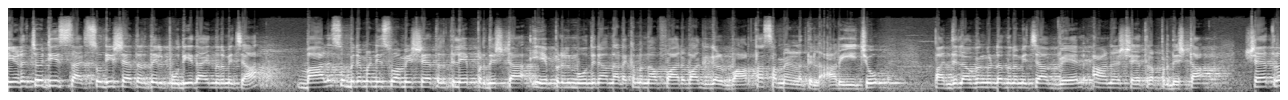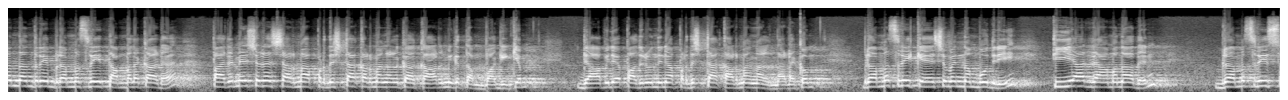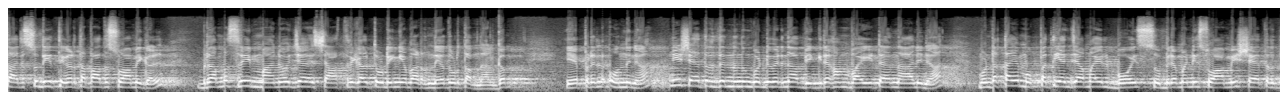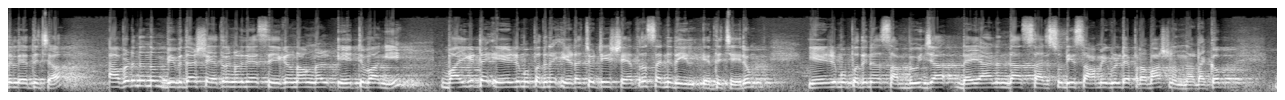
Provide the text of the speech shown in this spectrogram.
ഇടച്ചോറ്റി സരസ്വതി ക്ഷേത്രത്തിൽ പുതിയതായി നിർമ്മിച്ച ബാലസുബ്രഹ്മണ്യ സ്വാമി ക്ഷേത്രത്തിലെ പ്രതിഷ്ഠ ഏപ്രിൽ മൂന്നിന് നടക്കുമെന്ന ഭാരവാഹികൾ വാർത്താ സമ്മേളനത്തിൽ അറിയിച്ചു. പഞ്ചലോകം കൊണ്ട് നിർമ്മിച്ച വേൽ ആണ് ക്ഷേത്ര പ്രതിഷ്ഠ. ക്ഷേത്രം തന്ത്രി ബ്രഹ്മശ്രീ തമ്പലക്കാട് പരമേശ്വര ശർമ്മ പ്രതിഷ്ഠാ കർമ്മങ്ങൾക്ക് കാർമ്മികത്വം വഹിക്കും. രാവിലെ പതിനൊന്നിന് പ്രതിഷ്ഠാ കർമ്മങ്ങൾ നടക്കും. ബ്രഹ്മശ്രീ കേശവൻ നമ്പൂതിരി ടി ആർ രാമനാഥൻ ബ്രഹ്മശ്രീ സരസ്വതി തീർത്ഥപാദ സ്വാമികൾ ബ്രഹ്മശ്രീ മനോജ് ശാസ്ത്രികൾ തുടങ്ങിയവർ നേതൃത്വം നൽകും. ഏപ്രിൽ ഒന്നിന് ഈ ക്ഷേത്രത്തിൽ നിന്നും കൊണ്ടുവരുന്ന വിഗ്രഹം വൈകിട്ട് നാലിന് മുണ്ടക്കയം മുപ്പത്തിയഞ്ചാം മൈൽ ബോയ്സ് സുബ്രഹ്മണ്യ സ്വാമി ക്ഷേത്രത്തിൽ എത്തിച്ച് അവിടെ നിന്നും വിവിധ ക്ഷേത്രങ്ങളിലെ സ്വീകരണങ്ങൾ ഏറ്റുവാങ്ങി. വൈകിട്ട് ഏഴ് മുപ്പതിന് ഇടച്ചൊറ്റി ക്ഷേത്ര സന്നിധിയിൽ എത്തിച്ചേരും. ഏഴ് മുപ്പതിന് സംഭൂജ ദയാനന്ദ സരസ്വതി സ്വാമികളുടെ പ്രഭാഷണം നടക്കും.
